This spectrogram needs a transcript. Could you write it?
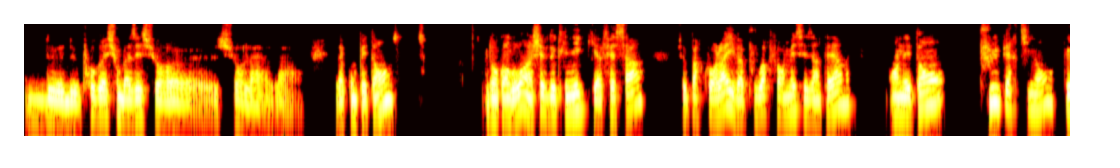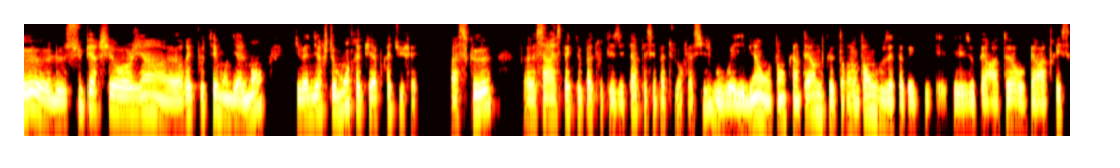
de, progression basé sur, euh, sur la, la, compétence. Donc en gros, un chef de clinique qui a fait ça, parcours-là, il va pouvoir former ses internes en étant plus pertinent que le super chirurgien euh, réputé mondialement qui va dire je te montre et puis après tu fais. Parce que euh, ça respecte pas toutes les étapes et c'est pas toujours facile. Vous voyez bien en tant qu'interne que de temps en temps vous êtes avec des, opérateurs, opératrices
